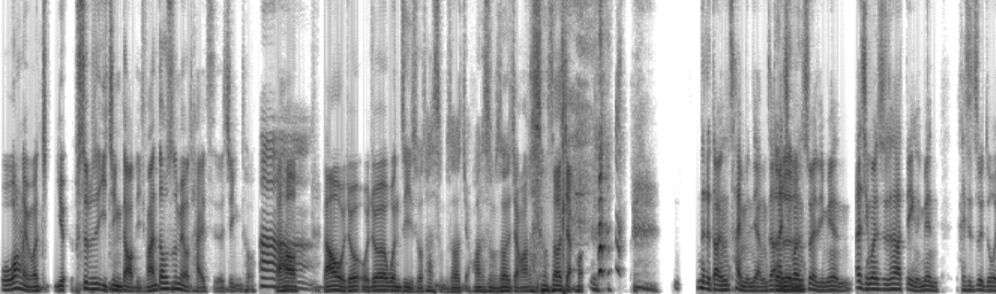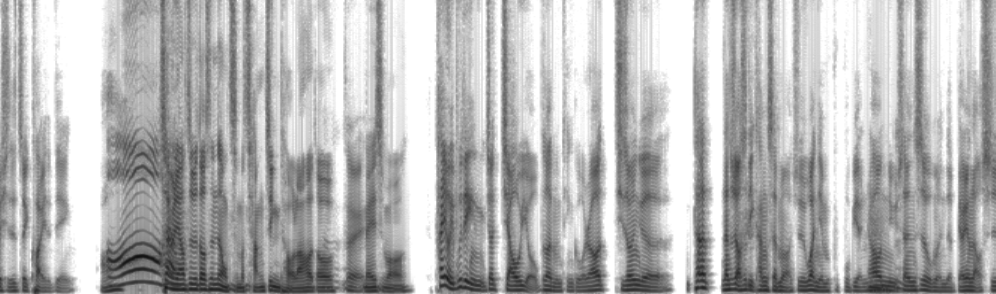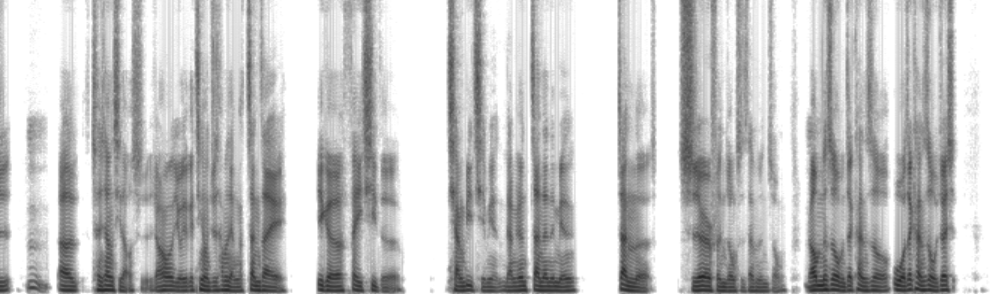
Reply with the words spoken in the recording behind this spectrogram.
我忘了有没有有是不是一镜到底，反正都是没有台词的镜头。嗯、然后然后我就我就会问自己说，他什么时候讲话？他什么时候讲话？他什么时候讲话？那个导演是蔡明亮，你知道《爱情万岁》里面，《爱情万岁》是他电影里面台词最多，也是最快的电影。哦，蔡明亮是不是都是那种什么长镜头，然后都对没什么？他有一部电影叫《郊游》，不知道你们听过。然后其中一个。他男主角是李康生嘛，就是万年不不变。然后女生是我们的表演老师，嗯，呃，陈香琪老师。然后有一个镜头就是他们两个站在一个废弃的墙壁前面，两个人站在那边站了十二分钟、十三分钟。然后我们那时候我们在看的时候，我在看的时候，我就在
